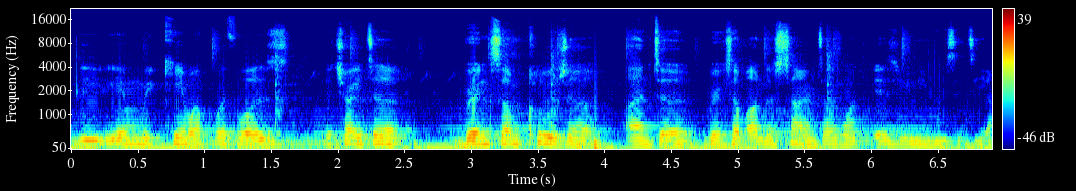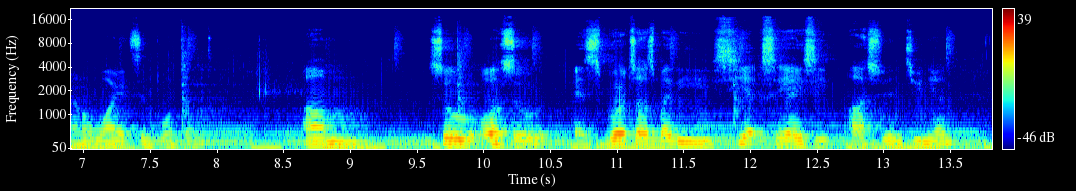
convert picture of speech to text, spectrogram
the aim we came up with was to try to bring some closure and to bring some understanding to what is university and why it's important. Um, so also, it's brought to us by the CIC Past Students Union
